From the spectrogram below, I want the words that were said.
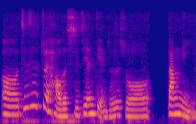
呃，其实最好的时间点就是说。当你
